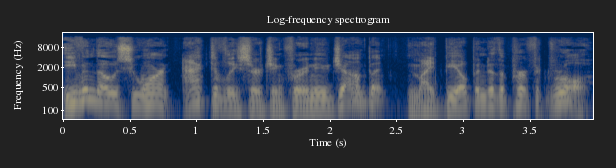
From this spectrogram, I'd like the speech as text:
even those who aren't actively searching for a new job but might be open to the perfect role.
